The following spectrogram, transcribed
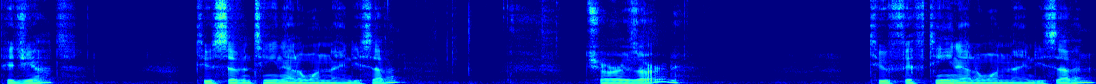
Pidgeot, 217 out of 197. Charizard, 215 out of 197.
